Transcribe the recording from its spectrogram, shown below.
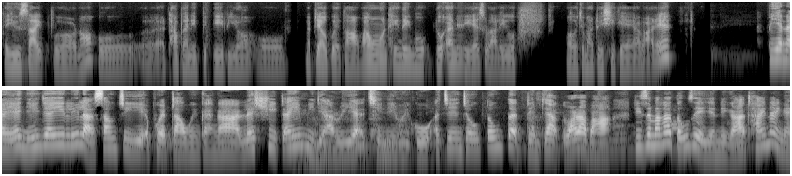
ဂယုဆိုင်ပေါ့နော်ဟိုအထောက်ပံ့နေပေးပြီးတော့ဟိုမပြောက်ကွယ်သွားဝိုင်းဝန်းထိမ့်သိမ့်မှုလိုအပ်နေရဲဆိုတာလေးကိုဟိုကျွန်မတွေ့ရှိခဲ့ရပါတယ် BNI ရဲ့ငြိမ်းချမ်းရေးလေးလာစောင့်ကြည့်ရေးအဖွဲ့တာဝန်ခံကလက်ရှိတိုင်းရင်းမီဒီယာတွေရဲ့အခြေအနေတွေကိုအကျဉ်းချုပ်သုံးသပ်တင်ပြသွားတာပါဒီဇင်ဘာလ30ရက်နေ့ကထိုင်းနိုင်ငံ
